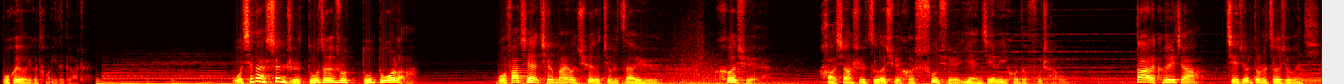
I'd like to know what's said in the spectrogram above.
不会有一个统一的标准。我现在甚至读哲学书读多了啊，我发现其实蛮有趣的，就是在于科学好像是哲学和数学演进了以后的副产物。大的科学家解决的都是哲学问题，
